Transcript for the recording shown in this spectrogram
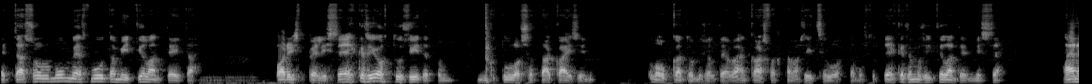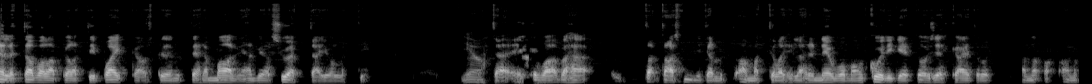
Että tässä on ollut mun mielestä muutamia tilanteita parissa pelissä. Ehkä se johtuu siitä, että on tulossa takaisin loukkaantumiselta ja vähän kasvattamassa itseluottamusta. Että ehkä semmoisia tilanteita, missä hänelle tavallaan pelattiin paikkaa, olisi pitänyt tehdä maali, niin hän vielä syöttää jollekin. Joo. Että ehkä vaan vähän taas mitä nyt ammattilaisiin lähden neuvomaan, mutta kuitenkin, että olisi ehkä ajatellut, että anna, anna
